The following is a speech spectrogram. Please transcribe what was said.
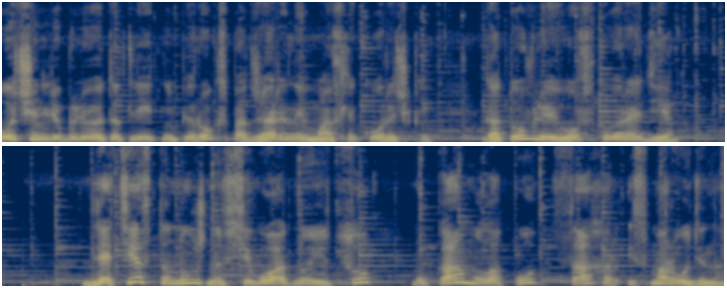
Очень люблю этот летний пирог с поджаренной в масле корочкой. Готовлю его в сковороде. Для теста нужно всего одно яйцо, мука, молоко, сахар и смородина.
